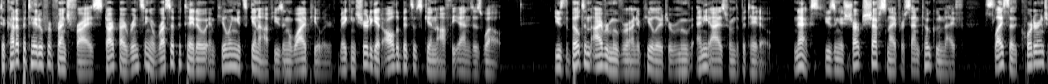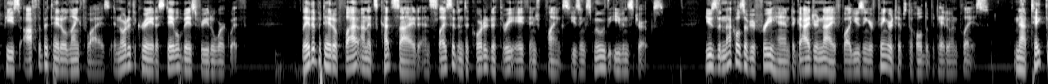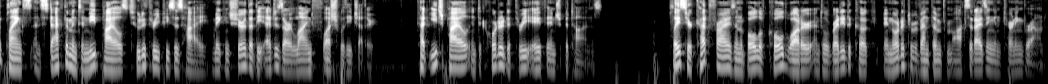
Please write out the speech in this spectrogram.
To cut a potato for french fries, start by rinsing a russet potato and peeling its skin off using a Y peeler, making sure to get all the bits of skin off the ends as well. Use the built-in eye remover on your peeler to remove any eyes from the potato. Next, using a sharp chef's knife or santoku knife, slice a quarter inch piece off the potato lengthwise in order to create a stable base for you to work with. Lay the potato flat on its cut side and slice it into quarter to three eighth inch planks using smooth, even strokes. Use the knuckles of your free hand to guide your knife while using your fingertips to hold the potato in place. Now take the planks and stack them into neat piles two to three pieces high, making sure that the edges are lined flush with each other. Cut each pile into quarter to three eighth inch batons. Place your cut fries in a bowl of cold water until ready to cook in order to prevent them from oxidizing and turning brown.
